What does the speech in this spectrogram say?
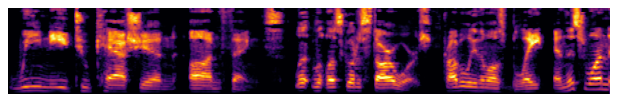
we need to cash in on things. Let, let's go to Star Wars. Probably the most blatant. And this one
